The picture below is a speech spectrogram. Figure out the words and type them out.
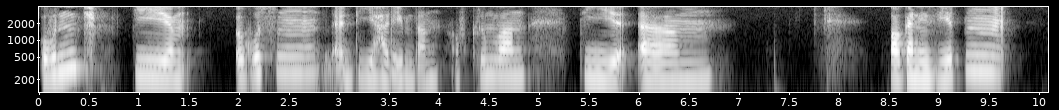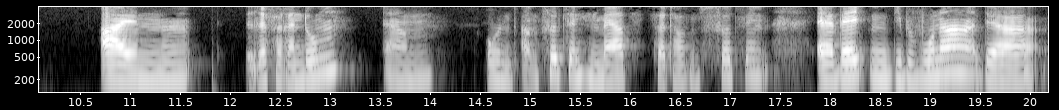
und die Russen, äh, die halt eben dann auf Krim waren, die ähm, organisierten ein Referendum ähm, und am 14. März 2014 erwählten die Bewohner der,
